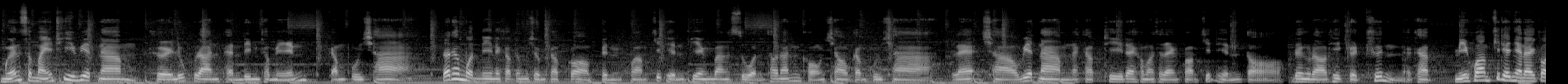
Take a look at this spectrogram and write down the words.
เหมือนสมัยที่เวียดนามเคยลุกรานแผ่นดินเขมรกัมพูชา และทั้งหมดนี้นะครับท่านผู้ชมครับก็เป็นความคิดเห็นเพียงบางส่วน เท่านั้นของชาวกัมพูชา และชาวเวียดนามนะครับที่ได้เข้ามาแสดงความคิดเห็นต่อเรื่องราวที่เกิดขึ้นนะครับมีความคิดเห็นอย่างไรก็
